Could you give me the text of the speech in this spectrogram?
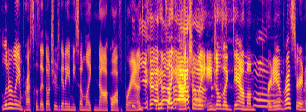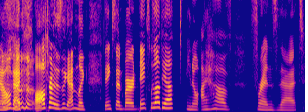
literally impressed because I thought she was going to give me some like knockoff brand. And it's like actually Angel's like, damn, I'm pretty impressed right now. Okay. I'll try this again. Like, thanks, Scentbird. thanks, we love you. You know, I have friends that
